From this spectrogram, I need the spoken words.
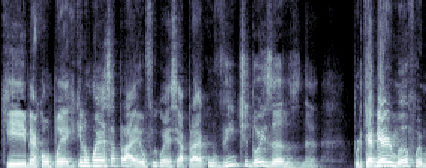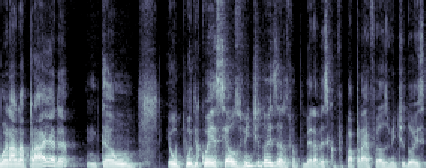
que me acompanham aqui que não conhecem a praia. Eu fui conhecer a praia com 22 anos, né? Porque a minha irmã foi morar na praia, né? Então eu pude conhecer aos 22 anos. A primeira vez que eu fui pra praia foi aos 22.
